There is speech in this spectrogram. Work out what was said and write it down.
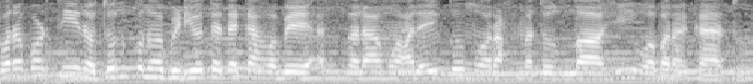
পরবর্তী নতুন কোনো ভিডিওতে দেখা হবে। আসসালামু আলাইকুম ওয়া রাহমাতুল্লাহি ওয়া বারাকাতুহু।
